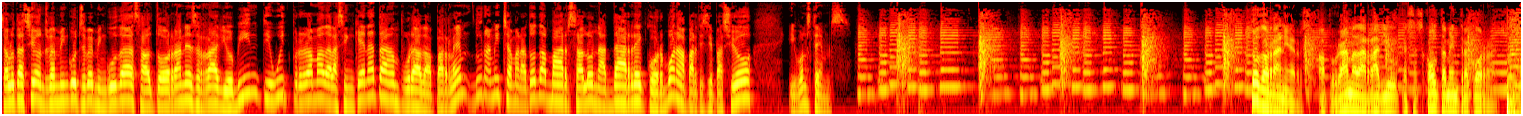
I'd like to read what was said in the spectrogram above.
Salutacions, benvinguts i benvingudes al Torranes Ràdio 28 programa de la cinquena temporada. Parlem d'una mitja marató de Barcelona de rècord. Bona participació i bons temps. Todo Runners, el programa de ràdio que s'escolta mentre corres.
